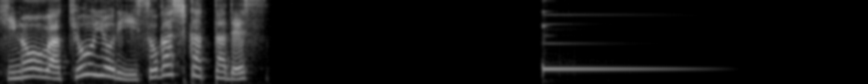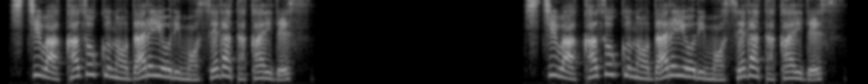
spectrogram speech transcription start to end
昨日は今日より忙しかったです。父は家族の誰よりも背が高いです。父は家族の誰よりも背が高いです。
